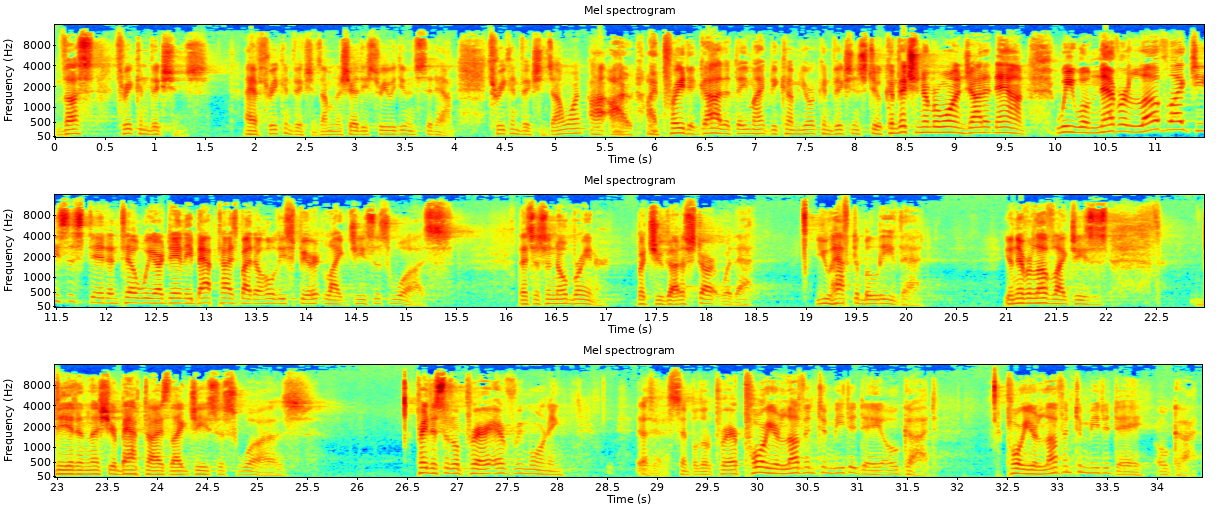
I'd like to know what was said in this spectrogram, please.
Thus, three convictions I have three convictions. I'm going to share these three with you and sit down. Three convictions. I want, I, I, I pray to God that they might become your convictions too. Conviction number one, jot it down. We will never love like Jesus did until we are daily baptized by the Holy Spirit like Jesus was. That's just a no brainer. But you got to start with that. You have to believe that. You'll never love like Jesus did unless you're baptized like Jesus was. Pray this little prayer every morning. A simple little prayer. Pour your love into me today, O God. Pour your love into me today, O God.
